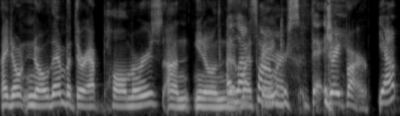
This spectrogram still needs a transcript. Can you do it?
I don't know them, but they're at Palmer's on you know in the I love West Palmer's. Bank. Great bar. Yep.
